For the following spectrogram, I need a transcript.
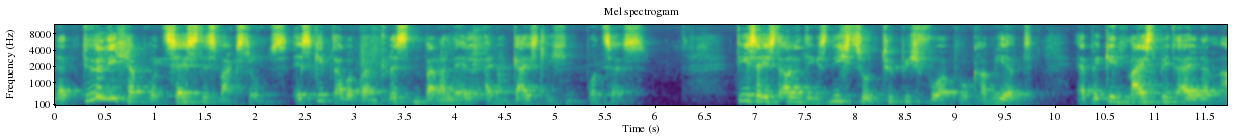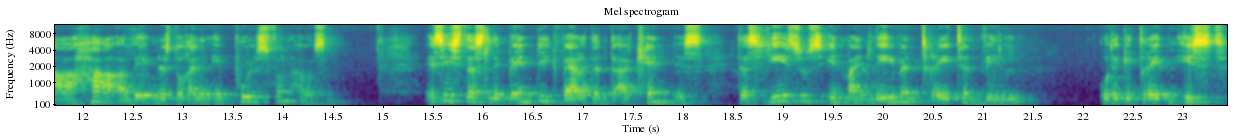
natürlicher Prozess des Wachstums. Es gibt aber beim Christen parallel einen geistlichen Prozess. Dieser ist allerdings nicht so typisch vorprogrammiert. Er beginnt meist mit einem Aha-Erlebnis durch einen Impuls von außen. Es ist das lebendig werdende Erkenntnis, dass Jesus in mein Leben treten will oder getreten ist.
